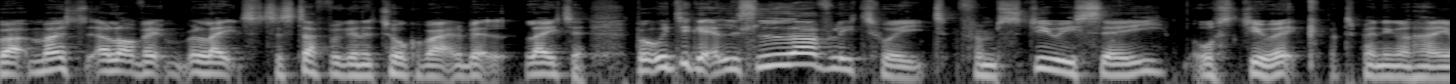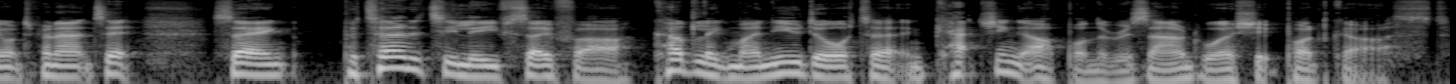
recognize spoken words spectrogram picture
but most a lot of it relates to stuff we're going to talk about in a bit later. But we did get this lovely tweet from Stewie C or Stewick, depending on how you want to pronounce it, saying. Paternity leave so far, cuddling my new daughter and catching up on the Resound Worship podcast.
